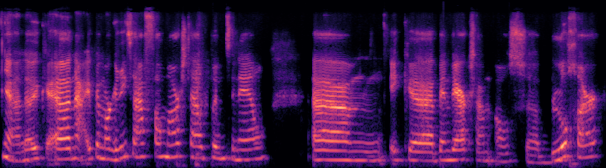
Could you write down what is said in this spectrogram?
Ja, leuk. Uh, nou, ik ben Margarita van marstyle.nl. Um, ik uh, ben werkzaam als blogger.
